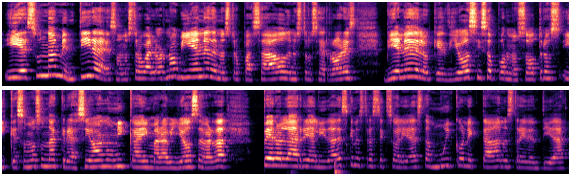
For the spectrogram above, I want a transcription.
y es una mentira eso. Nuestro valor no viene de nuestro pasado, de nuestros errores, viene de lo que Dios hizo por nosotros y que somos una creación única y maravillosa, ¿verdad? Pero la realidad es que nuestra sexualidad está muy conectada a nuestra identidad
